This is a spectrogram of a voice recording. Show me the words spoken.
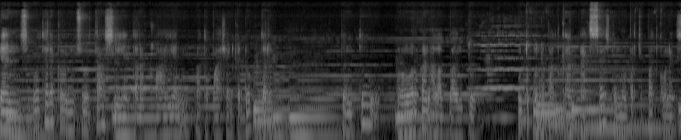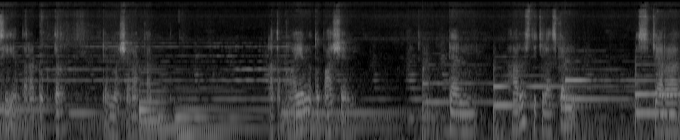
dan sebuah telekonsultasi antara klien atau pasien ke dokter tentu memerlukan alat bantu untuk mendekatkan akses dan mempercepat koneksi antara dokter dan masyarakat atau klien atau pasien. Dan harus dijelaskan secara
